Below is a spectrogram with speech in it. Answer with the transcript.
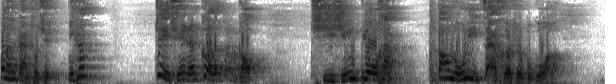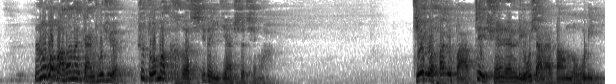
不能赶出去。你看，这群人个子这么高，体型彪悍，当奴隶再合适不过了。如果把他们赶出去，是多么可惜的一件事情啊！结果他就把这群人留下来当奴隶，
